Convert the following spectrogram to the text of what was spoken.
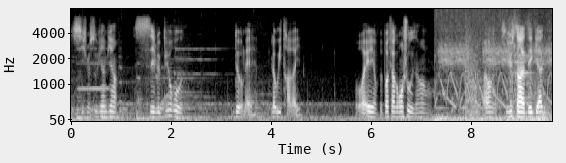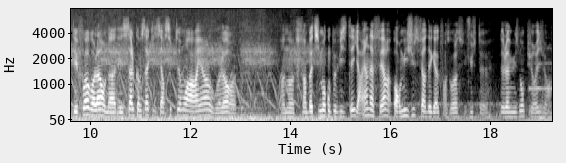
si je me souviens bien, c'est le bureau de là où il travaille. Ouais, on peut pas faire grand chose. Hein. Ah, c'est juste un dégât. Des fois, voilà, on a des salles comme ça qui servent strictement à rien, ou alors euh, un, bâtiment qu'on peut visiter. Il a rien à faire, hormis juste faire des gags. Enfin, voilà, c'est juste euh, de l'amusement pur et dur. Hein.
